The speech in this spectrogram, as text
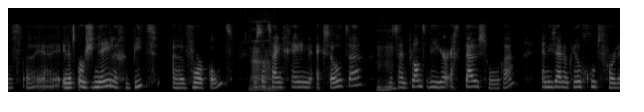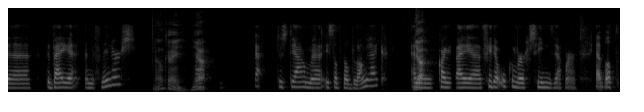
of, eh, in het originele gebied eh, voorkomt. Dus dat Ah, zijn geen exoten. mhm. Dat zijn planten die hier echt thuis horen. En die zijn ook heel goed voor de, de bijen en de vlinders. Oké, ja. Ja, dus daarom is dat wel belangrijk. En Ja. dan kan je bij Vida Okkenburg zien, zeg maar, ja, wat,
